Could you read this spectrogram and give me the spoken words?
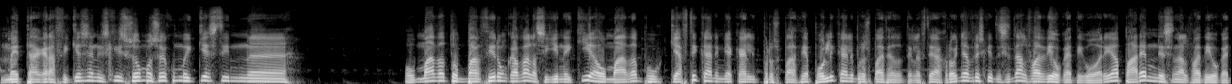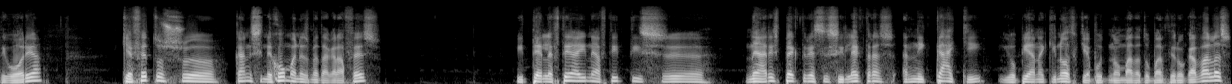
Μεταγραφικές ενισχύσεις όμως έχουμε και στην ε, ομάδα των Πανθύρων Καβάλας, η γυναικεία ομάδα που και αυτή κάνει μια καλή προσπάθεια, πολύ καλή προσπάθεια τα τελευταία χρόνια, βρίσκεται στην Α2 κατηγορία, παρέμεινε στην Α2 κατηγορία και φέτος ε, κάνει συνεχόμενες μεταγραφές. Η τελευταία είναι αυτή της ε, νεαρής παίκτριας της Ηλέκτρας Νικάκη, η οποία ανακοινώθηκε από την ομάδα των Πανθύρων Καβάλας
